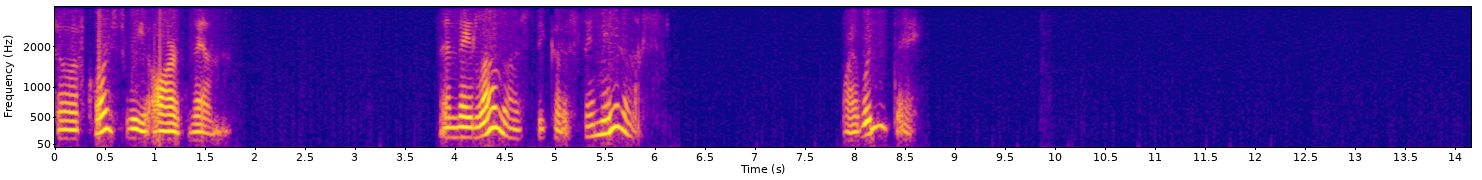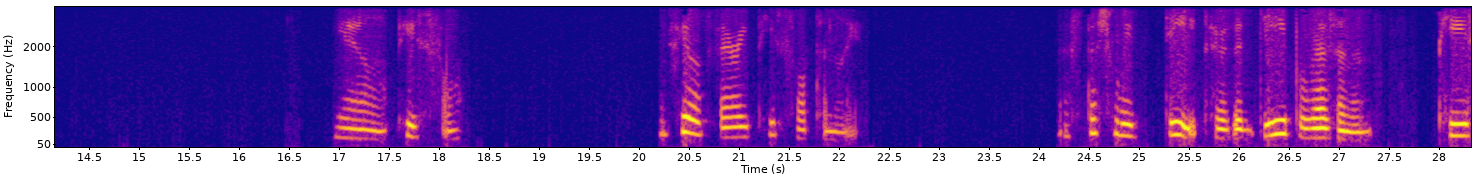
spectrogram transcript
So of course we are them. And they love us because they made us. Why wouldn't they? Yeah, peaceful. It feels very peaceful tonight. Especially deep. There's a deep resonance, peace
